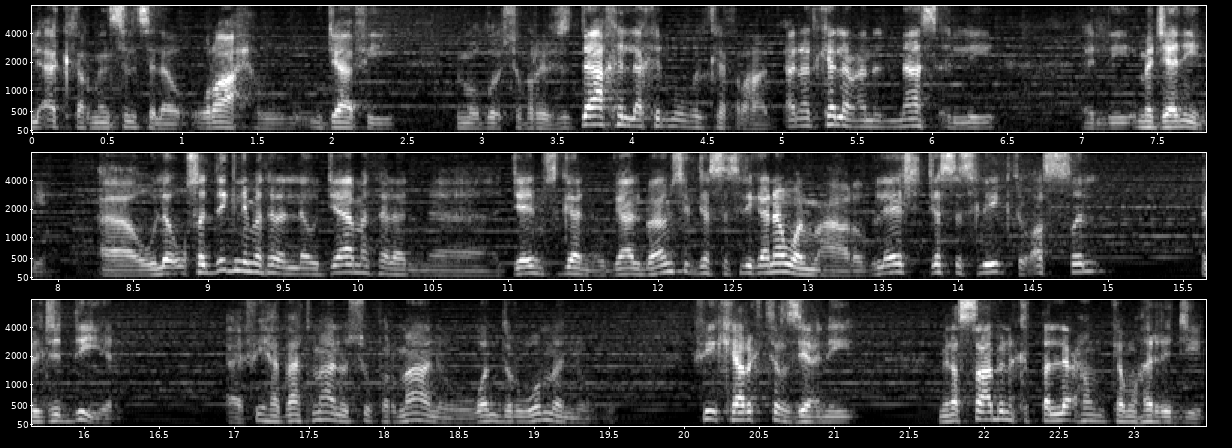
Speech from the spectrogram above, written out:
لأكثر من سلسلة وراح وجاء في موضوع superheroes داخل لكن مو بالكثرة هذه. أنا أتكلم عن الناس اللي اللي مجانين يعني. آه ولو صدقني مثلا لو جاء مثلا آه جيمس جن وقال بمسك Justice League أنا أول معارض ليش Justice League تؤصل الجدية؟ آه فيها باتمان وسوبرمان Wonder Woman وفي characters يعني من الصعب إنك تطلعهم كمهرجين.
